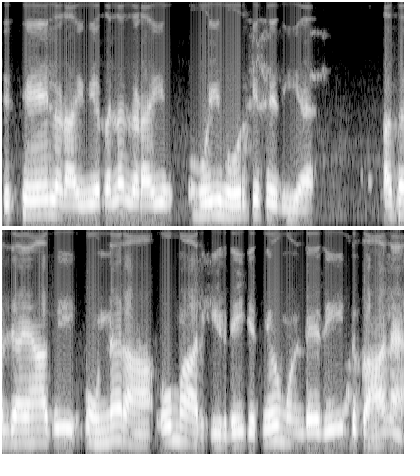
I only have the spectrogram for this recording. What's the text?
ਜਿੱਥੇ ਇਹ ਲੜਾਈ ਹੋਈ ਹੈ ਪਹਿਲਾਂ ਲੜਾਈ ਹੋਈ ਹੋਰ ਕਿਸੇ ਦੀ ਹੈ। ਅਸਲ ਜਾਇਆ ਅਸੀਂ ਓਨਰ ਆ ਉਹ ਮਾਰਕੀਟ ਦੇ, ਜਿੱਥੇ ਉਹ ਮੁੰਡੇ ਦੀ ਦੁਕਾਨ ਹੈ।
